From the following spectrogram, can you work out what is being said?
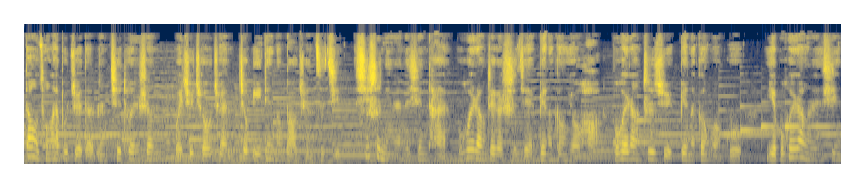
但我从来不觉得忍气吞声、委曲求全就一定能保全自己。息事宁人的心态不会让这个世界变得更友好，不会让秩序变得更稳固。也不会让人心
